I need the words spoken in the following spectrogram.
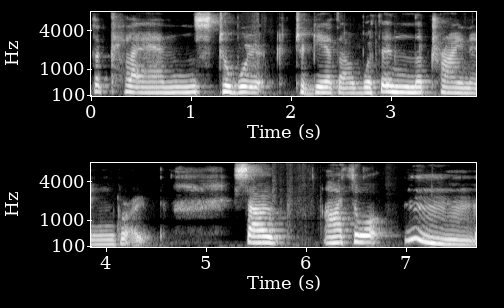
the clans to work together within the training group. So I thought, hmm,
